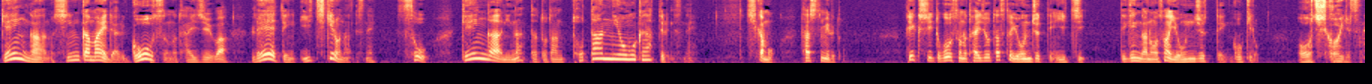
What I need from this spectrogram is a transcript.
ゲンガーの進化前であるゴーストの体重は0.1キロなんですね。そう。ゲンガーになった途端、途端に重くなってるんですね。しかも、足してみると、ピクシーとゴーストの体重を足すと40.1。で、ゲンガーの重さは40.5キロ。あ、近いですね。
